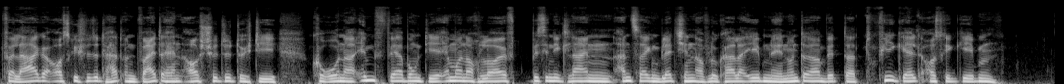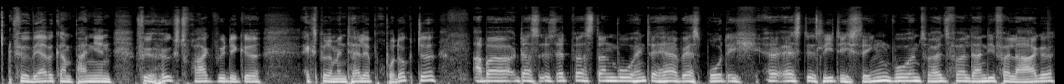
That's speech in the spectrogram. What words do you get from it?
Verlage ausgeschüttet hat und weiterhin ausschüttet durch die Corona-Impfwerbung, die ja immer noch läuft, bis in die kleinen Anzeigenblättchen auf lokaler Ebene hinunter. Wird da viel Geld ausgegeben für Werbekampagnen, für höchst fragwürdige experimentelle Produkte. Aber das ist etwas dann, wo hinterher wer's Brot ich äh, esse, das Lied ich singen, wo im Zweifelsfall dann die Verlage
